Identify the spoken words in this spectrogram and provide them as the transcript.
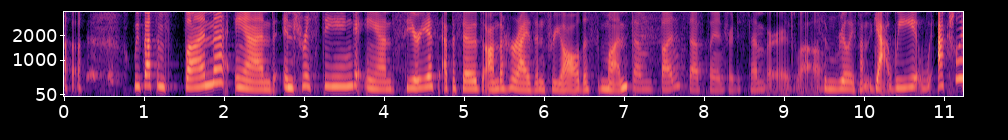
We've got some fun and interesting and serious episodes on the horizon for y'all this month. Some fun stuff planned for December as well. Some really fun. Yeah, we, we actually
